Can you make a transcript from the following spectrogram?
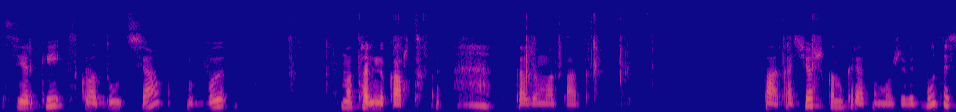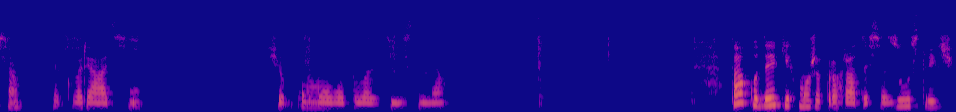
зірки складуться в натальну карту, скажімо так. Так, а що ж конкретно може відбутися, як варіація, щоб умова була здійснена? Так, у деяких може програтися зустріч.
